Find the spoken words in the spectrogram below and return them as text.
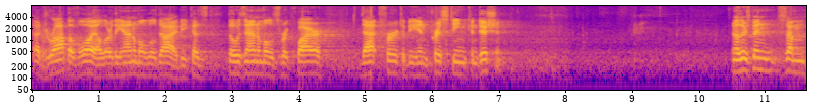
a drop of oil or the animal will die because those animals require that fur to be in pristine condition. Now, there's been some,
